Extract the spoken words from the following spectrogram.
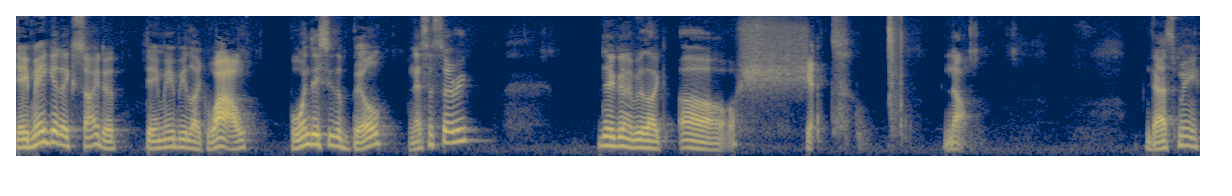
They may get excited, they may be like, wow, but when they see the bill necessary, they're going to be like, oh shit. No. That's me.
